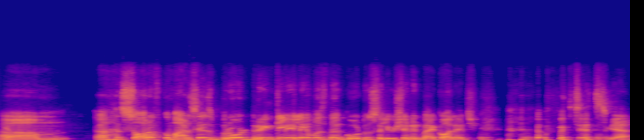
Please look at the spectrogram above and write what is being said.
Yeah. Um, uh, Saurav Kumar says, "Bro, drink lele was the go-to solution in my college," which is yeah.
